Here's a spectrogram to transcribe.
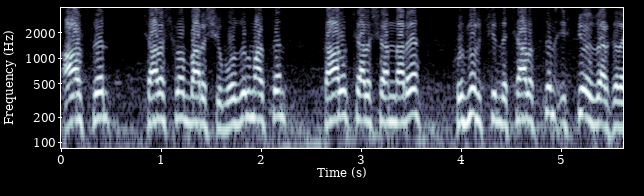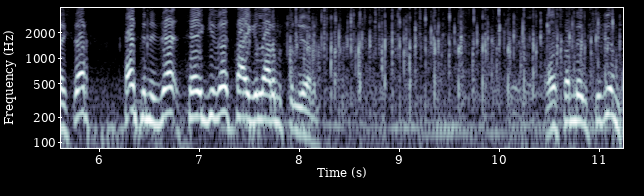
alsın. Çalışma barışı bozulmasın. Sağlık çalışanları huzur içinde çalışsın istiyoruz arkadaşlar. Hepinize sevgi ve saygılarımı sunuyorum. Olsan Bey bir şey diyor musun?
